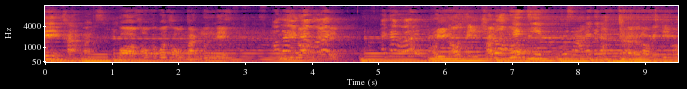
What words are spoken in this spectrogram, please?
นี่ค่ะมัน จีบผู้สาวได้ที่ไหนเออลองให้จีบเขา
